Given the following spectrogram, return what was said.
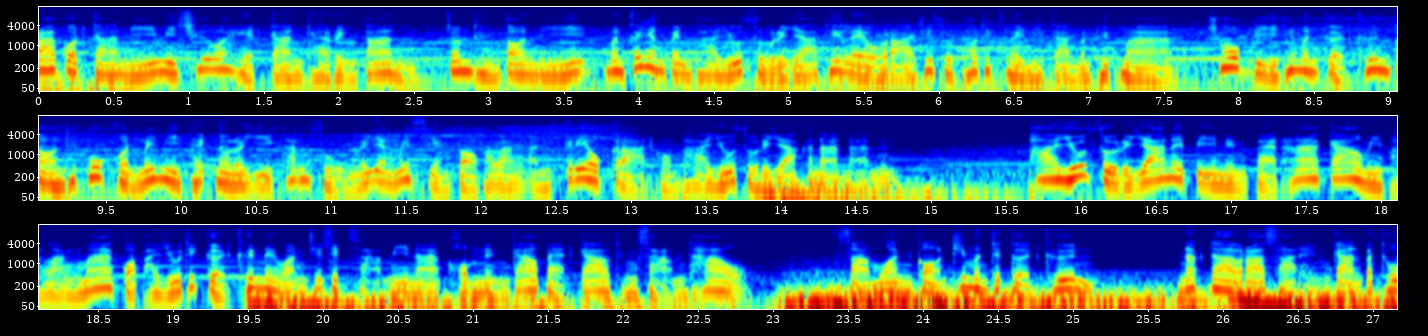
ปรากฏการณ์นี้มีชื่อว่าเหตุการณ์แคริงตัน จนถึงตอนนี้มันก็ยังเป็นพายุสุริยะที่เลวร้ายที่สุดเท่าที่เคยมีการบันทึกมา โชคดีที่มันเกิดขึ้นตอนที่ผู้คนไม่มีเทคโนโลยีขั้นสูง และยังไม่เสี่ยงต่อพลังอันเกรี้ยวกราดของพายุสุริยะขนาดนั้น พายุสุริยะในปี 1859 มีพลังมากกว่าพายุที่เกิดขึ้นในวันที่ 13 มีนาคม 1989 ถึง 3 เท่า 3 วันก่อนที่มันจะเกิดขึ้น นักดาราศาสตร์เห็นการประทุ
